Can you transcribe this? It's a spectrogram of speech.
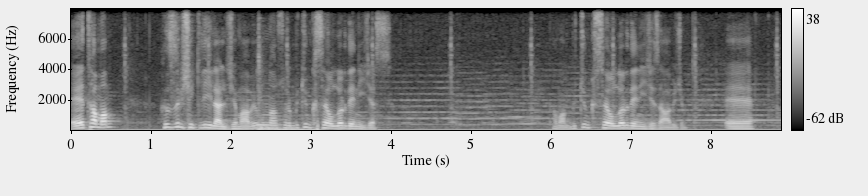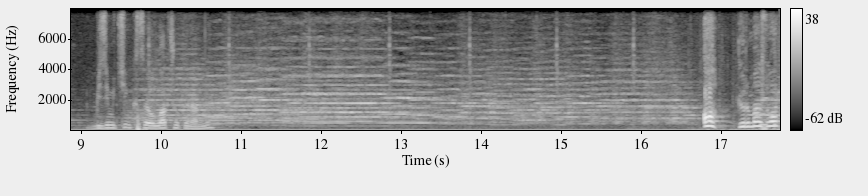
E tamam. Hızlı bir şekilde ilerleyeceğim abi. Bundan sonra bütün kısa yolları deneyeceğiz. Tamam, bütün kısa yolları deneyeceğiz abicim. E, bizim için kısa yollar çok önemli. Ah, görünmez duvar.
